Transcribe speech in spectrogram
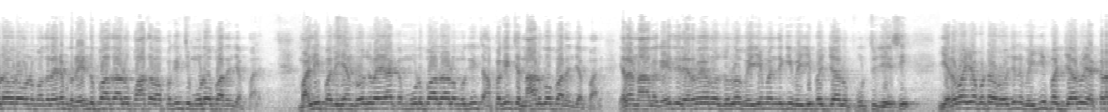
మూడవ రౌండ్ మొదలైనప్పుడు రెండు పాదాలు పాదం అప్పగించి మూడవ పాదం చెప్పాలి. మళ్ళీ పదిహేను రోజులు అయ్యాక మూడు పాదాలు ముగించి అప్పగించి నాలుగో పాదం చెప్పాలి. ఇలా నాలుగైదు ఇరవై రోజుల్లో వెయ్యి మందికి వెయ్యి పద్యాలు పూర్తి చేసి ఇరవై ఒకటో రోజున వెయ్యి పద్యాలు ఎక్కడ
